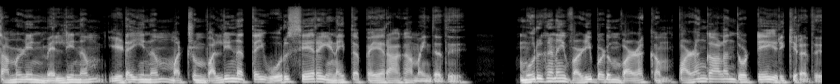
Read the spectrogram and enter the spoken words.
தமிழின் மெல்லினம் இடையினம் மற்றும் வல்லினத்தை ஒரு சேர இணைத்த பெயராக அமைந்தது. முருகனை வழிபடும் வழக்கம் பழங்காலந்தொட்டே இருக்கிறது.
